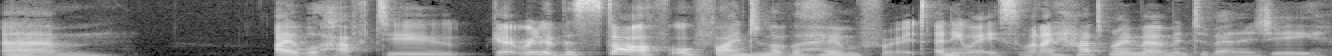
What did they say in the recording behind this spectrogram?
um, I will have to get rid of the stuff or find another home for it. Anyway, so when I had my moment of energy,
